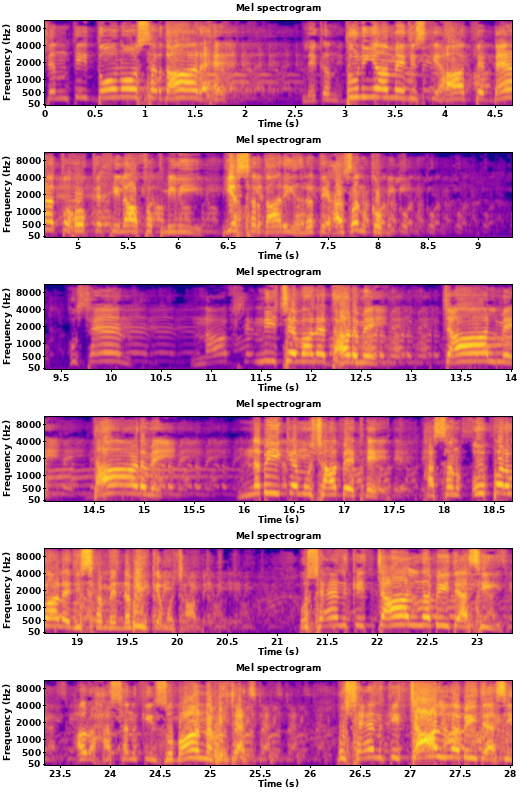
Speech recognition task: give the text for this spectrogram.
जनती दोनों सरदार है, लेकिन दुनिया में जिसके हाथ पे बैत होके खिलाफत मिली, ये सरदारी हज़रत हसन को मिली। हुसैन नाव से नीचे वाले धड़ में चाल में, धाड़ में नबी के मुशाबे थे। हसन ऊपर वाले जिसम में नबी के मुशाबे थे। हुसैन की चाल नबी जैसी और हसन की ज़ुबान नबी जैसी। हुसैन की चाल नबी जैसी,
